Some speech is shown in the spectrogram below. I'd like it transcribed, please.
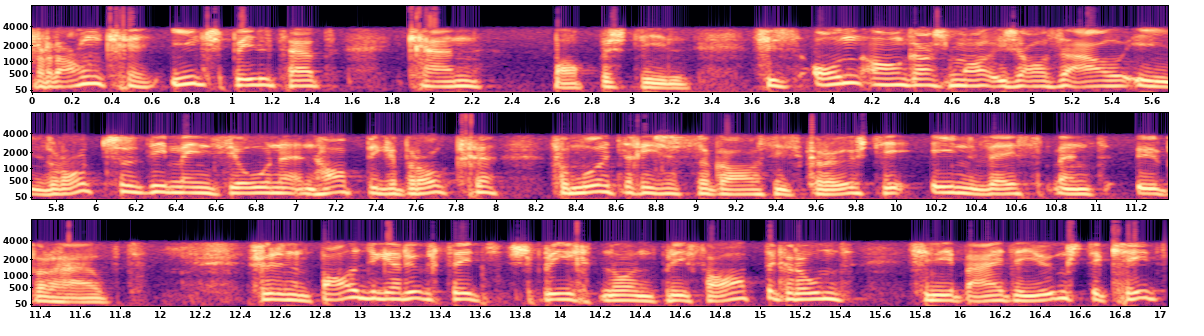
Franken eingespielt hat, kein Pappenstiel. Sein On-Engagement ist also auch in Roger-Dimensionen ein happiger Brocken. Vermutlich ist es sogar sein grösstes Investment überhaupt. Für einen baldigen Rücktritt spricht noch ein privater Grund. Seine beiden jüngsten Kids,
